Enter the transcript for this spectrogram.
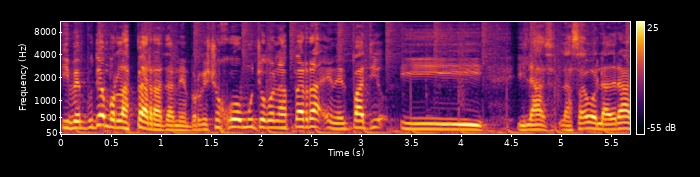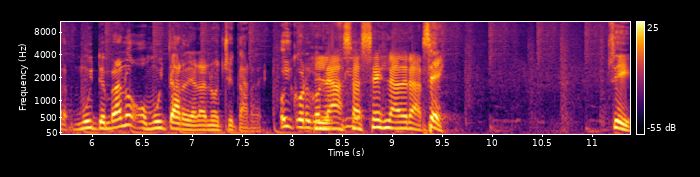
y me putean por las perras también, porque yo juego mucho con las perras en el patio y, y las, las hago ladrar muy temprano o muy tarde a la noche tarde. Hoy con, con Las haces ladrar. Sí. Sí,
